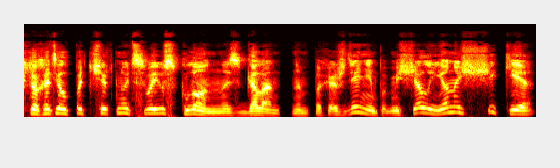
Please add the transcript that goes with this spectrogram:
Кто хотел подчеркнуть свою склонность к галантным похождениям, помещал ее на щеке,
